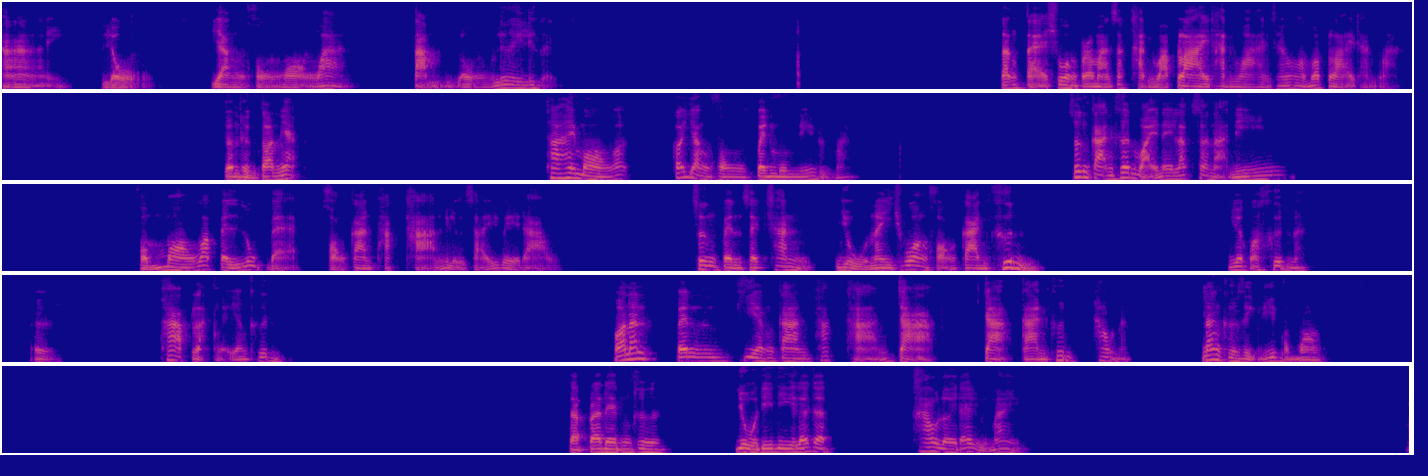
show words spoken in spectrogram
high low ยังคงมองว่าต่ำลงเรื่อยๆ ตั้งแต่ช่วงประมาณสักธันวาปลายธันวาใช้คำว่าปลายธันวาจนถึงตอนเนี้ย ถ้าให้มองก็ก็ยังคงเป็นมุมนี้หรือไม่ ซึ่งการเคลื่อนไหวในลักษณะนี้ ผมมองว่าเป็นรูปแบบของการพักฐานหรือไซด์เวดาว ซึ่งเป็นเซกชันอยู่ในช่วงของการขึ้น เรียกว่าขึ้นนะเออ ภาพหลักเนี่ยยังขึ้น เพราะนั้นเป็นเพียงการพักฐานจากจากการขึ้นเท่านั้น นั่นคือสิ่งที่ผมมอง แต่ประเด็นคือ อยู่ดีๆ แล้วจะเข้าเลยได้หรือไม่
